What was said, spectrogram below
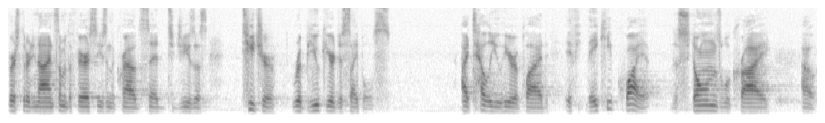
Verse 39 Some of the Pharisees in the crowd said to Jesus, Teacher, rebuke your disciples. I tell you, he replied, if they keep quiet, the stones will cry out.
